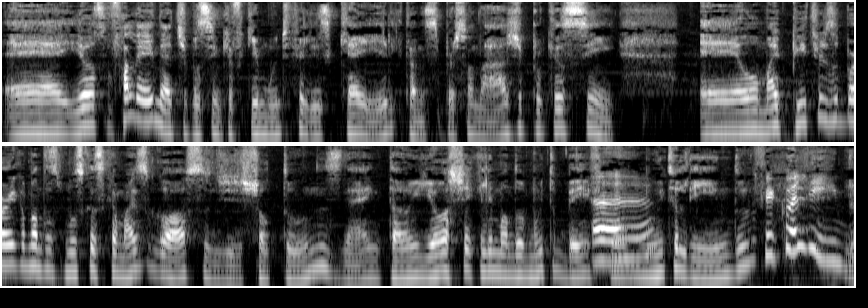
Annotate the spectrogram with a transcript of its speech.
é, e eu falei, né, tipo assim, que eu fiquei muito feliz que é ele que tá nesse personagem, porque assim, é, o My Petersburg é uma das músicas que eu mais gosto de showtunes, né, então, e eu achei que ele mandou muito bem, ficou muito lindo. Ficou lindo.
